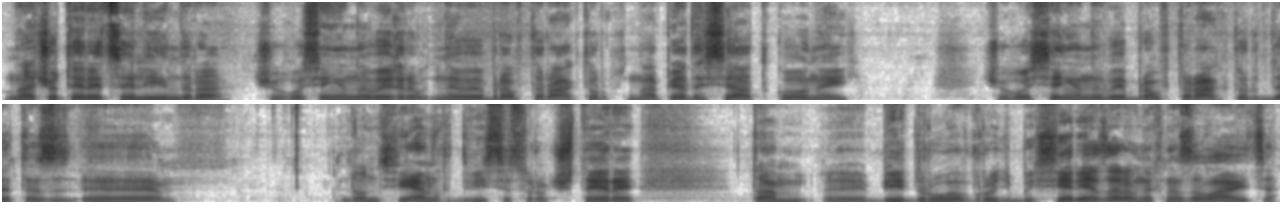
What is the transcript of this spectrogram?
на 4 циліндра, чого Сеня не вибрав трактор на 50 коней, чого Сеня не вибрав трактор ДТЗ е, Донфенг 244, там е, B2, вроді би серія зараз в них називається.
